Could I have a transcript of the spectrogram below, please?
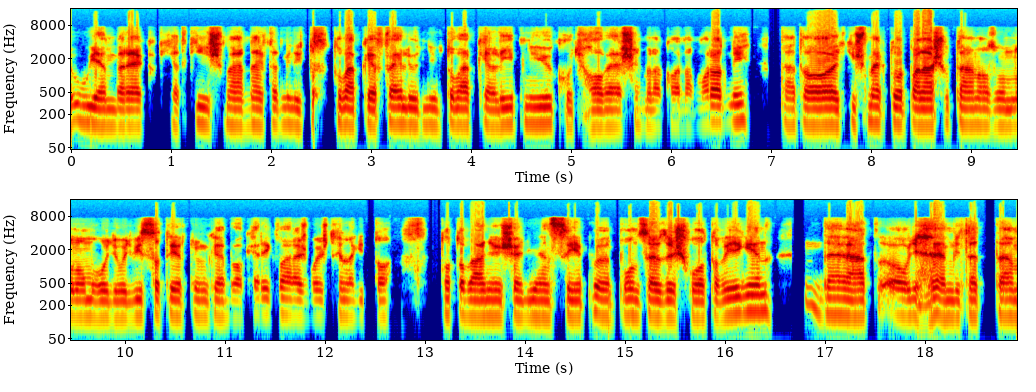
új emberek, akiket kiismernek, tehát mindig tovább kell fejlődniük, tovább kell lépniük, hogyha a versenyben akarnak maradni. Tehát a, egy kis megtorpanás után azt gondolom, hogy, hogy visszatértünk ebbe a kerékvárásba, és tényleg itt a Tatabánya is egy ilyen szép pontszerzés volt a végén de hát ahogy említettem,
